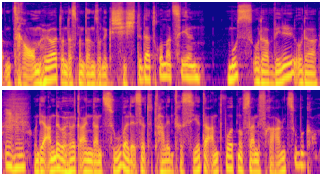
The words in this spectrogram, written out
einen Traum hört und dass man dann so eine Geschichte darum erzählen muss oder will oder und der andere hört einen dann zu, weil der ist ja total interessiert, da Antworten auf seine Fragen zu bekommen.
